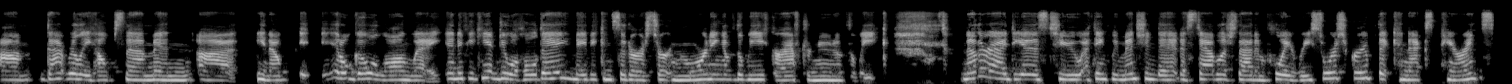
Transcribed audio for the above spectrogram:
um, that really helps them and uh, you know it, will go a long way. And if you can't do a whole day maybe consider a certain morning of the week or afternoon of the week another idea is to i think we mentioned it establish that employee resource group that connects parents.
